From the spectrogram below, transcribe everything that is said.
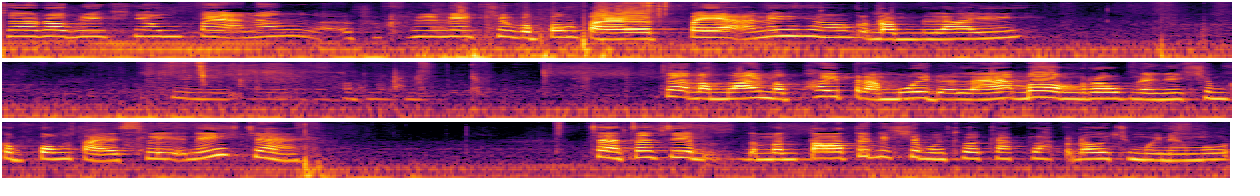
ចារ៉ូបនេះខ្ញុំពាក់ហ្នឹងខ្ញុំខ្ញុំកំពុងតែពាក់នេះក៏តម្លៃ ចាតម្លៃ26ដុល្លារបងរ៉ូបដែលខ្ញុំកំពុងតែស្លៀកនេះចាចាចាជាបន្តទៀតនេះខ្ញុំនឹងធ្វើការផ្លាស់ប្ដូរជាមួយនឹងម៉ូត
